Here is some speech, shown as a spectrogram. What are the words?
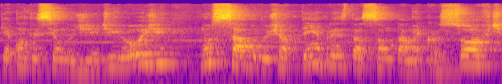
que aconteceu no dia de hoje. No sábado já tem a apresentação da Microsoft,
